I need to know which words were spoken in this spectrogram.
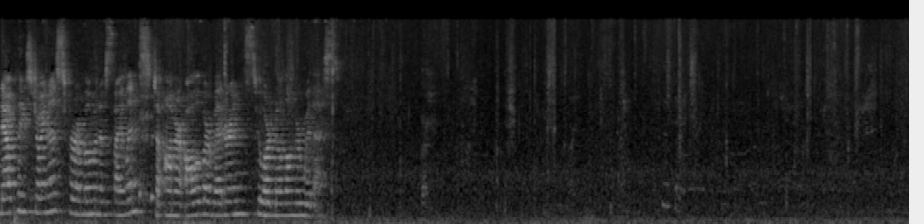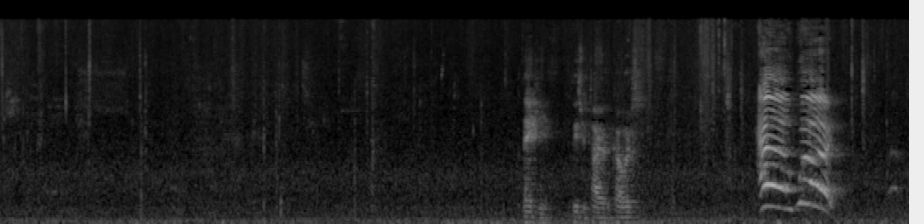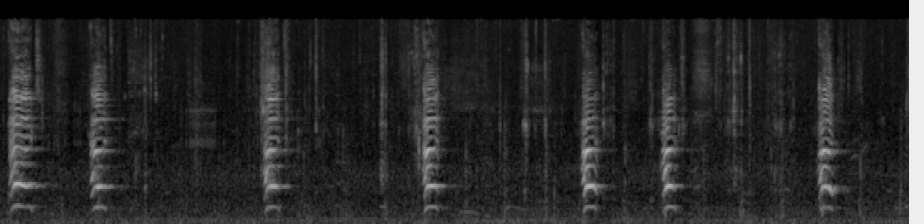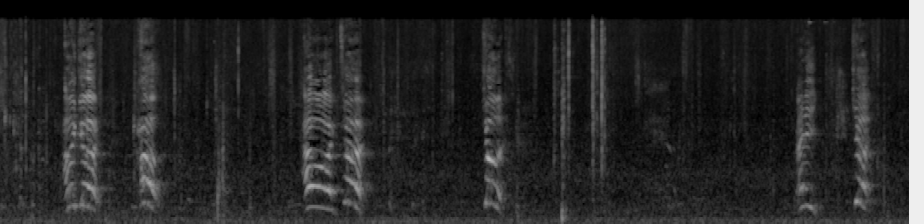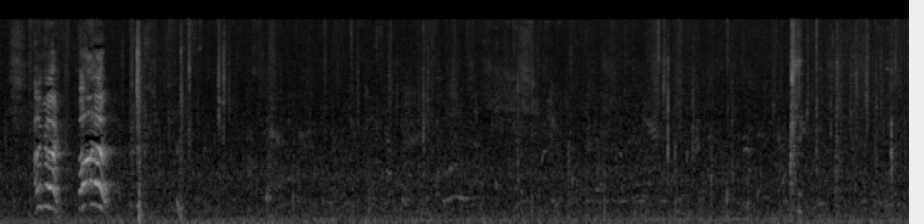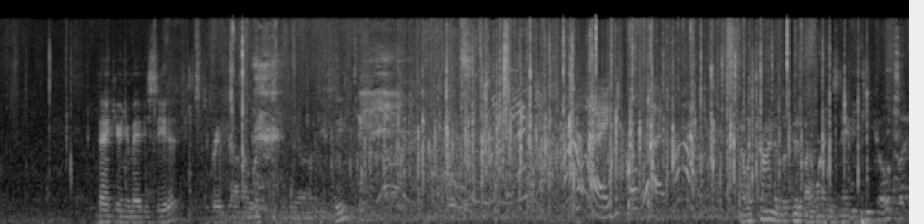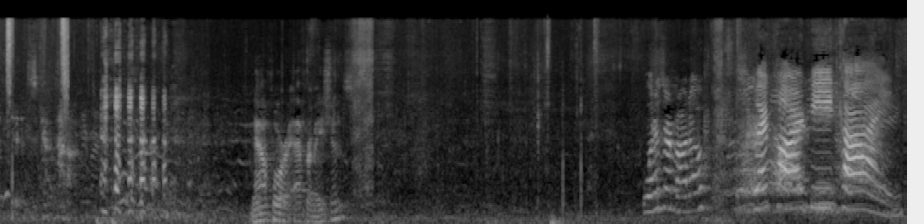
Now please join us for a moment of silence to honor all of our veterans who are no longer with us. Thank you. Please retire the colors. Onward! March! Out! Out! Out! Out! Out! Out! Alley guard! Halt! Our turn! Thank you, and you may be seated. It's a great job on listening to the Hi, so good. I was trying to look good by wearing this navy pea coat, but it's Now for our affirmations. What is our motto? Work hard, be kind.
